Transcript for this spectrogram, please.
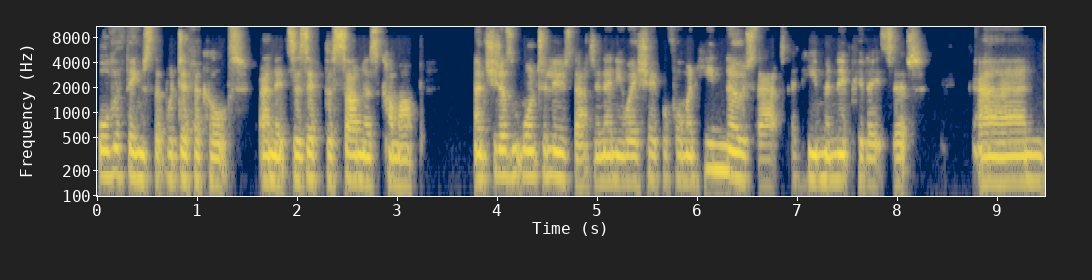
all the things that were difficult, and it's as if the sun has come up. And she doesn't want to lose that in any way, shape, or form. And he knows that, and he manipulates it. And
